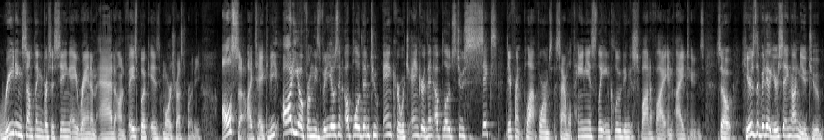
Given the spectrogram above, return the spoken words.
reading something versus seeing a random ad on Facebook is more trustworthy. Also, I take the audio from these videos and upload them to Anchor, which Anchor then uploads to six different platforms simultaneously, including Spotify and iTunes. So here's the video you're seeing on YouTube.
